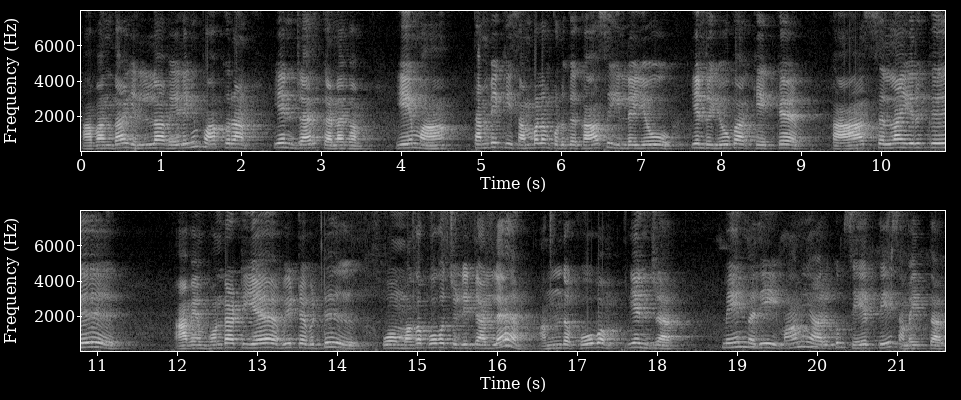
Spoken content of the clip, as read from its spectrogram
அவன்தான் எல்லா வேலையும் பார்க்குறான் என்றார் கனகம். ஏமா தம்பிக்கு சம்பளம் கொடுக்க காசு இல்லையோ? என்று யோகா கேட்க காசெல்லாம் இருக்கு. அவன் பொண்டாட்டிய வீட்டை விட்டு உன் மக போக சொல்லிட்டால்ல? அந்த கோபம் என்றார். மேன்மதி மாமியாருக்கும் சேர்த்தே சமைத்தாள்.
